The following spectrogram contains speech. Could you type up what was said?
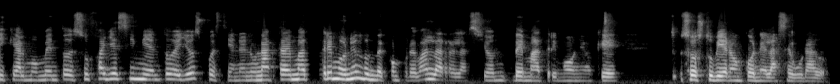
y que al momento de su fallecimiento ellos pues tienen un acta de matrimonio en donde comprueban la relación de matrimonio que sostuvieron con el asegurado.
